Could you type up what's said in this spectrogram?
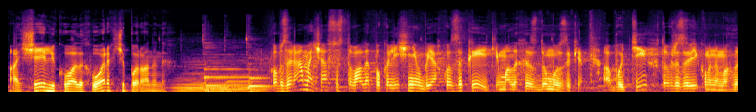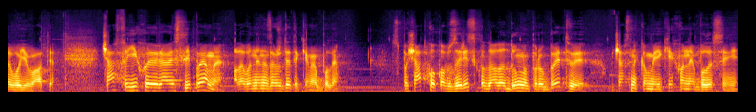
а ще й лікували хворих чи поранених. Кобзарями часто ставали покалічені в боях козаки, які мали хист до музики, або ті, хто вже за віком не могли воювати. Часто їх уявляють сліпими, але вони не завжди такими були. Спочатку кобзарі складали думи про битви, учасниками яких вони були самі,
